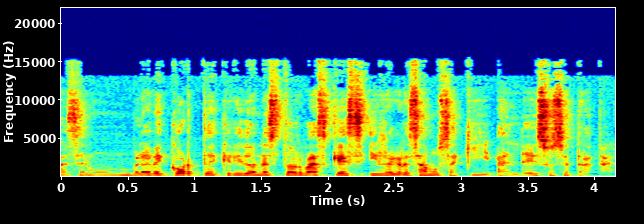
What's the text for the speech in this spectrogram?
hacer un breve corte, querido Néstor Vázquez, y regresamos aquí al de eso se trata.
